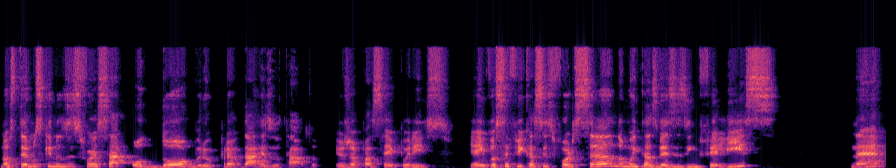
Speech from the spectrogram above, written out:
nós temos que nos esforçar o dobro para dar resultado. Eu já passei por isso. E aí você fica se esforçando, muitas vezes infeliz, né?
